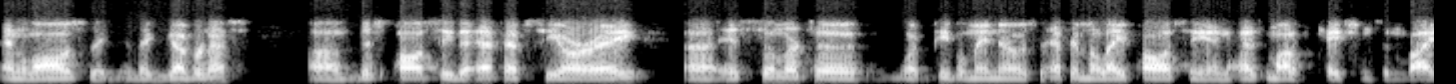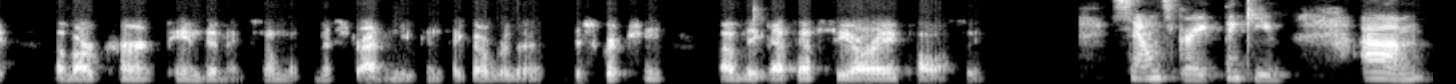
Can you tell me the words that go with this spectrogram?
and laws that, that govern us. Um, this policy, the FFCRA, uh, is similar to what people may know as the FMLA policy and has modifications in light of our current pandemic. So, with Ms. Stratton, you can take over the description of the FFCRA policy. Sounds great. Thank you. Um,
